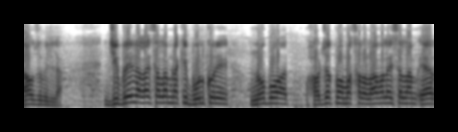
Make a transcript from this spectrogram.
নাউজুবিল্লা জিব্রাইল আলাইসাল্লাম নাকি ভুল করে নবুয়াত হজরত মোহাম্মদ সাল্লাহ আলাইসাল্লাম এর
